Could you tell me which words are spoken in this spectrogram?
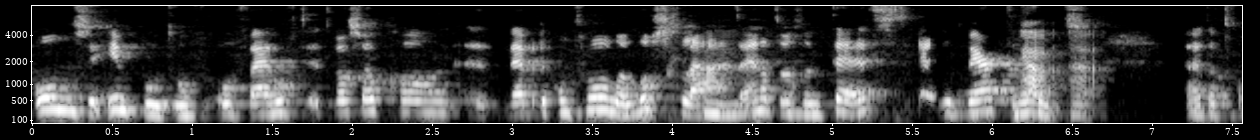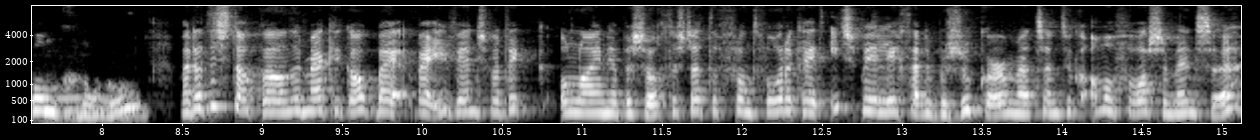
onze input. Of, of wij hoefden, het was ook gewoon, we hebben de controle losgelaten. Mm. En dat was een test. En het werkte ja, goed. Ja. Uh, dat komt gewoon. Maar dat is het ook wel. Dat merk ik ook bij, bij events wat ik online heb bezocht. Dus dat de verantwoordelijkheid iets meer ligt aan de bezoeker. Maar het zijn natuurlijk allemaal volwassen mensen.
